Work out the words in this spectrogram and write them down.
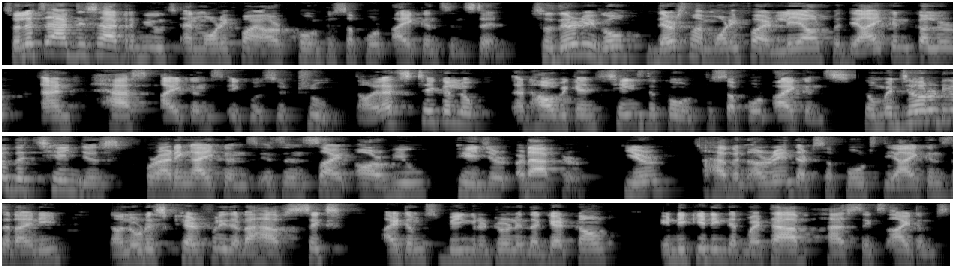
So let's add these attributes and modify our code to support icons instead. So there you go. There's my modified layout with the icon color and has icons equals to true. Now let's take a look at how we can change the code to support icons. Now majority of the changes for adding icons is inside our view pager adapter. Here I have an array that supports the icons that I need. Now notice carefully that I have six items being returned in the get count indicating that my tab has six items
